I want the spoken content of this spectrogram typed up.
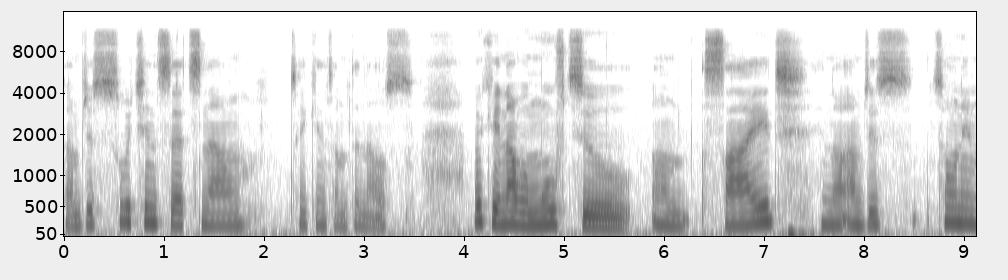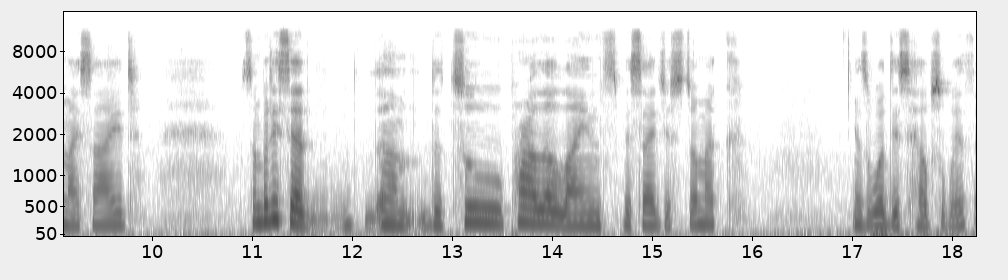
so I'm just switching sets now taking something else. Okay now we'll move to um side. You know I'm just toning my side. Somebody said um, the two parallel lines beside your stomach is what this helps with.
